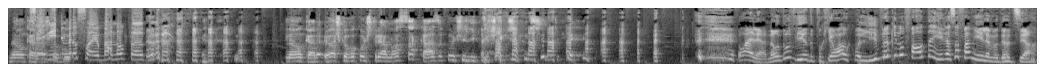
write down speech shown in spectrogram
Não, cara. Seria vou... meu sonho, mas não tanto. Não, cara, eu acho que eu vou construir a nossa casa com os livros que a gente tem. Olha, não duvido, porque o, o livro é que não falta aí nessa família, meu Deus do céu.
